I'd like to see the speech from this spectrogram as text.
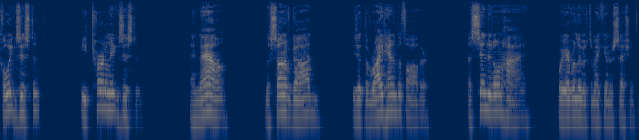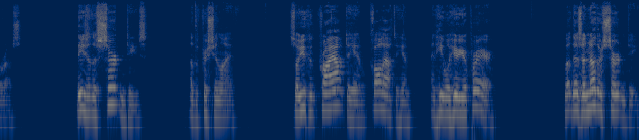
coexistent, eternally existent. And now the Son of God is at the right hand of the Father, ascended on high, where he ever liveth to make intercession for us. These are the certainties of the Christian life. So you can cry out to him, call out to him, and he will hear your prayer. But there's another certainty.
